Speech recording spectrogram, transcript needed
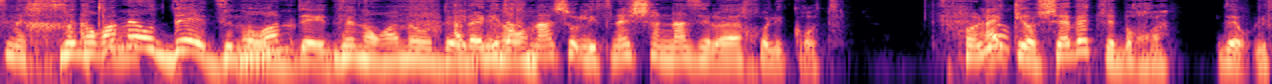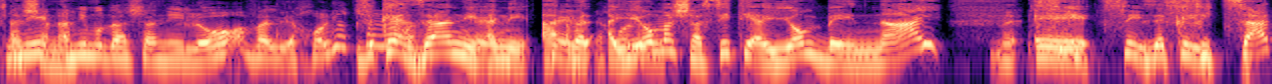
שמחה. זה נורא לא- מעודד, זה נורא, מעודד. זה נורא מעודד. אבל זה אני אגיד לך משהו, לפני שנה זה לא יכול לקרות. יכול להיות. הייתי יושבת ובוכה. זהו, לפני אני, שנה. אני מודה שאני לא, אבל יכול להיות זה שלא. כן, זה אני, כן, אני. כן, אבל היום מה להיות. שעשיתי היום בעיניי, אה, זה. קפיצת.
